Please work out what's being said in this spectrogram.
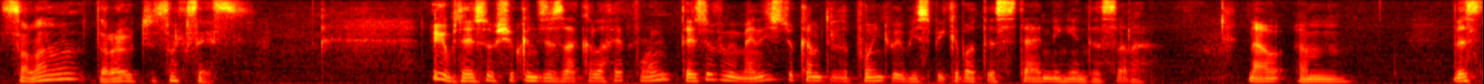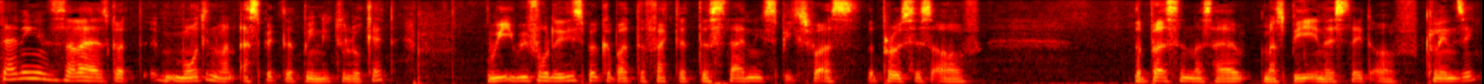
Salah, the Road to Success. Okay, Taysuf, shukran jazakallah khair. Well, Taysuf, we managed to come to the point where we speak about the standing in the salah. Now, um, the standing in the salah has got more than one aspect that we need to look at. We, we've already spoke about the fact that the standing speaks for us the process of the person must have must be in a state of cleansing,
